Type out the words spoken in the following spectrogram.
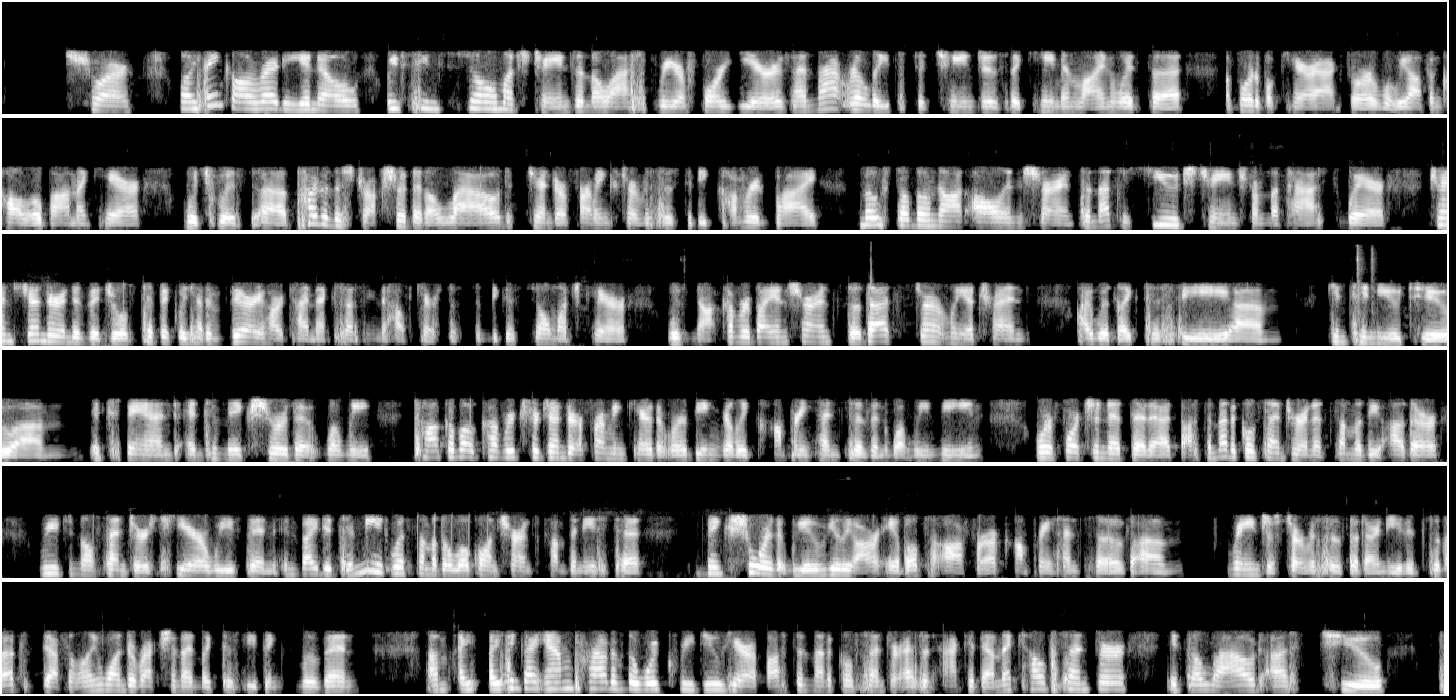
Sure. Well, I think already, you know, we've seen so much change in the last three or four years, and that relates to changes that came in line with the Affordable Care Act, or what we often call Obamacare, which was uh, part of the structure that allowed gender affirming services to be covered by most, although not all, insurance. And that's a huge change from the past where transgender individuals typically had a very hard time accessing the healthcare system because so much care was not covered by insurance. So that's certainly a trend I would like to see um, continue to um, expand and to make sure that when we talk about coverage for gender affirming care that we're being really comprehensive in what we mean. We're fortunate that at Boston Medical Center and at some of the other regional centers here, we've been invited to meet with some of the local insurance companies to make sure that we really are able to offer a comprehensive um, range of services that are needed. So that's definitely one direction I'd like to see things move in. Um, I, I think I am proud of the work we do here at Boston Medical Center as an academic health center. It's allowed us to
